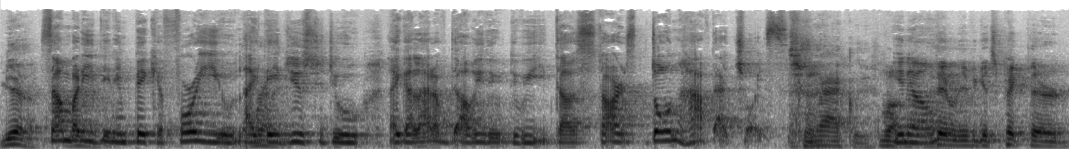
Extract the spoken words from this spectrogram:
Yeah. somebody didn't pick it for you like they used to do like a lot of WWE does stars don't have that choice Exactly. Well, You know? they don't even get to pick their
